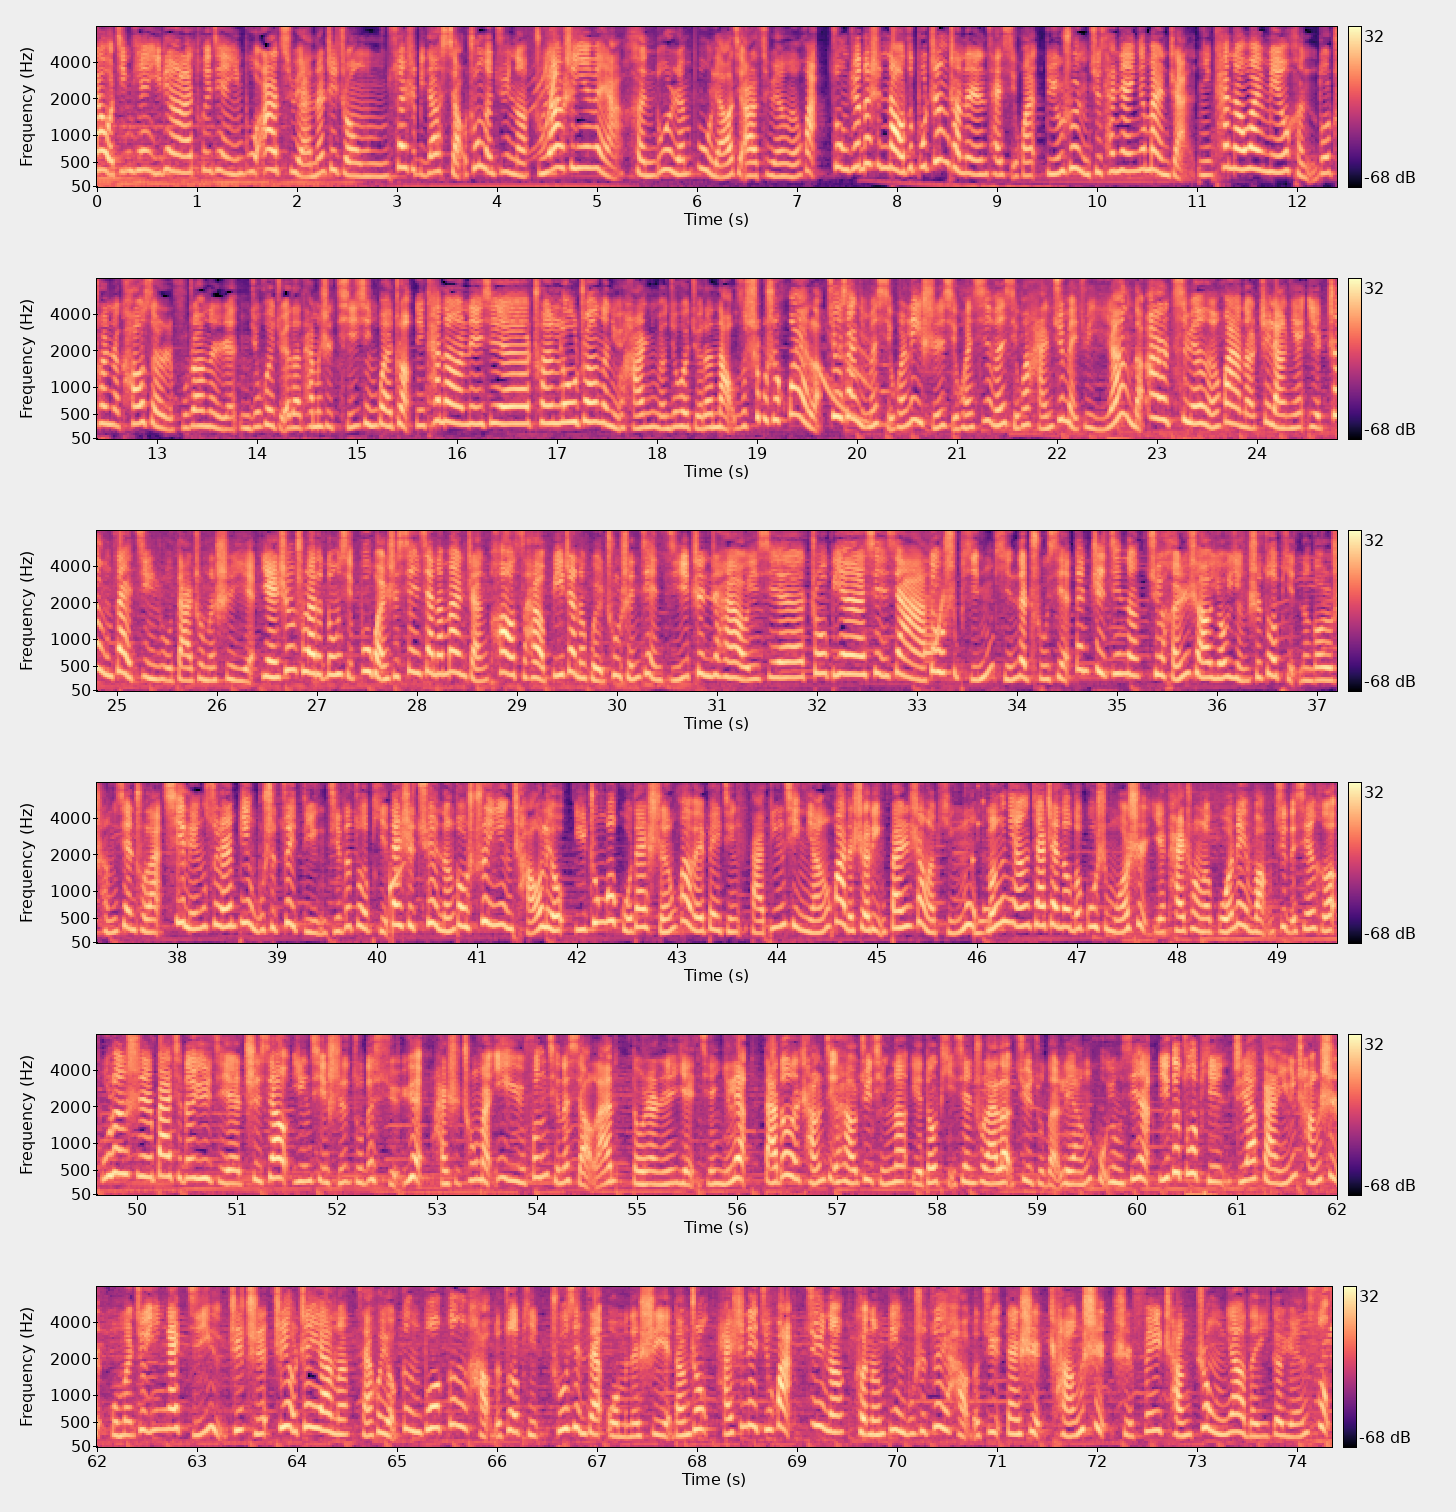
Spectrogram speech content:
我今天一定要来推荐一部二次元的这种算是比较小众的剧呢？主要是因为啊，很多人不了解二次元文化，总觉得是脑子不正常的人才喜欢。比如说你去参加一个漫展，你看到外面有很多穿着 coser 服装的人，你就会觉得他们是奇形怪状；你看到的那些穿 low 装的女孩，你们就会觉得脑子是不是坏了？就像你们喜欢历史、喜欢新闻、喜欢韩剧、美剧一样的。二次元文化呢，这两年也正在进入大众的视野，衍生出来的东西，不管是线下的漫展、cos，还有 B 站的。鬼畜神剪辑，甚至还有一些周边啊，线下都是频频的出现，但至今呢，却很少有影视作品能够呈现出来。器灵虽然并不是最顶级的作品，但是却能够顺应潮流，以中国古代神话为背景，把兵器娘化的设定搬上了屏幕。萌娘加战斗的故事模式，也开创了国内网剧的先河。无论是霸气的御姐赤霄，英气十足的雪月，还是充满异域风情的小兰，都让人眼前一亮。打斗的场景还有剧情呢，也都体现出来了剧组的良苦。用心啊！一个作品只要敢于尝试，我们就应该给予支持。只有这样呢，才会有更多更好的作品出现在我我们的视野当中。还是那句话，剧呢可能并不是最好的剧，但是尝试是非常重要的一个元素。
